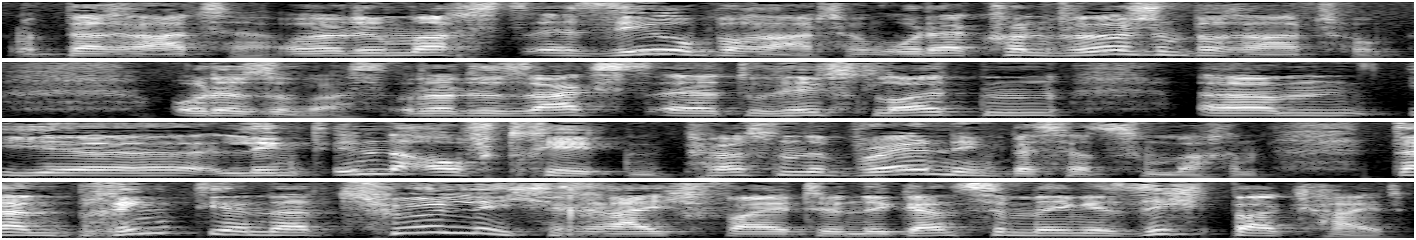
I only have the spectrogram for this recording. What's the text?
Berater oder du machst äh, SEO-Beratung oder Conversion-Beratung oder sowas. Oder du sagst, äh, du hilfst Leuten, ähm, ihr LinkedIn-Auftreten, Personal Branding besser zu machen. Dann bringt dir natürlich Reichweite, eine ganze Menge Sichtbarkeit.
